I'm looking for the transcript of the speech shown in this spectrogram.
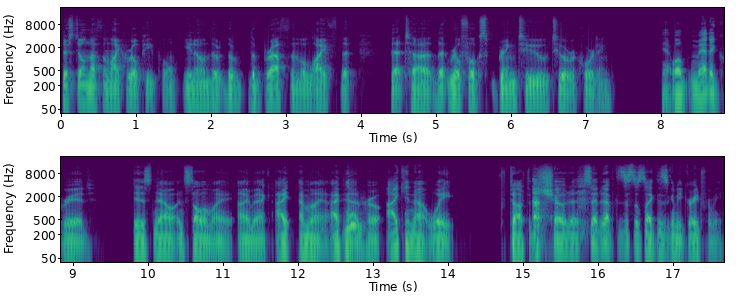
There's still nothing like real people. You know the the the breath and the life that that uh, that real folks bring to to a recording. Yeah, well, Metagrid is now installed on my iMac, I on my iPad Ooh. Pro. I cannot wait to after the show to set it up because this looks like this is going to be great for me.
